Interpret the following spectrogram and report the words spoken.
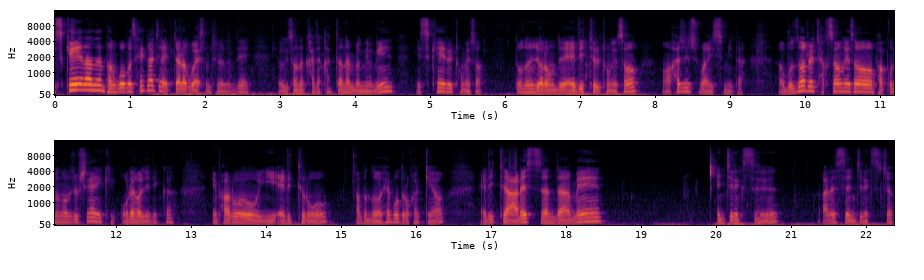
scale하는 방법은 세 가지가 있다라고 말씀드렸는데 여기서는 가장 간단한 명령인 scale을 통해서 또는 여러분들 edit를 통해서 어, 하실 수가 있습니다. 어, 문서를 작성해서 바꾸는 거는 좀 시간이 기, 오래 걸리니까 바로 이 edit로 한번 더 해보도록 할게요. edit rs 한 다음에 nginx rs nginx죠.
